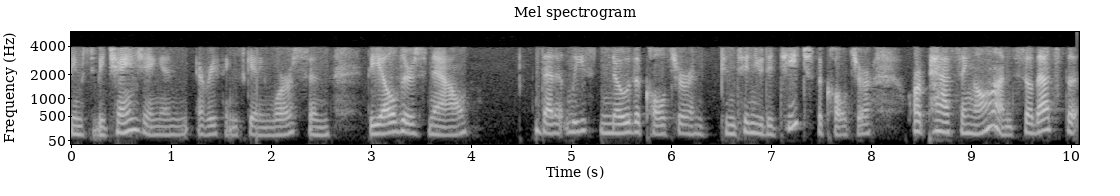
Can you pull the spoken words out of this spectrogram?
seems to be changing and everything's getting worse and the elders now that at least know the culture and continue to teach the culture are passing on. So that's the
